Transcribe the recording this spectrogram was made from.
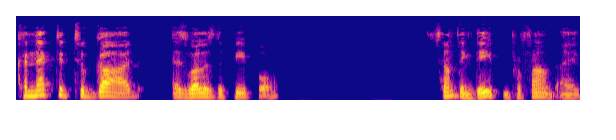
connected to God as well as the people. Something deep and profound. I,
